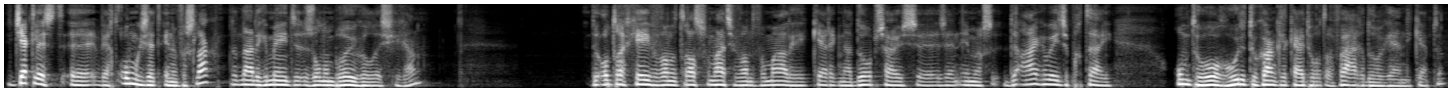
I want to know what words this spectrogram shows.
De checklist uh, werd omgezet in een verslag dat naar de gemeente Zonnebreugel is gegaan. De opdrachtgever van de transformatie van de voormalige kerk naar dorpshuis uh, zijn immers de aangewezen partij om te horen hoe de toegankelijkheid wordt ervaren door gehandicapten.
